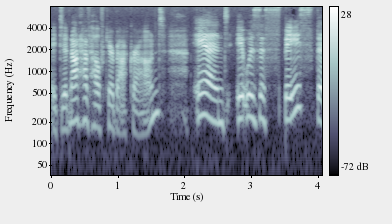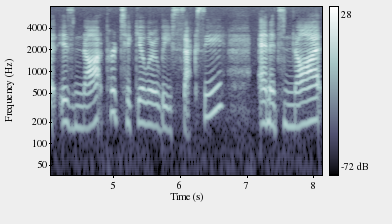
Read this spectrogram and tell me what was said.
I did not have healthcare background. And it was a space that is not particularly sexy and it's not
